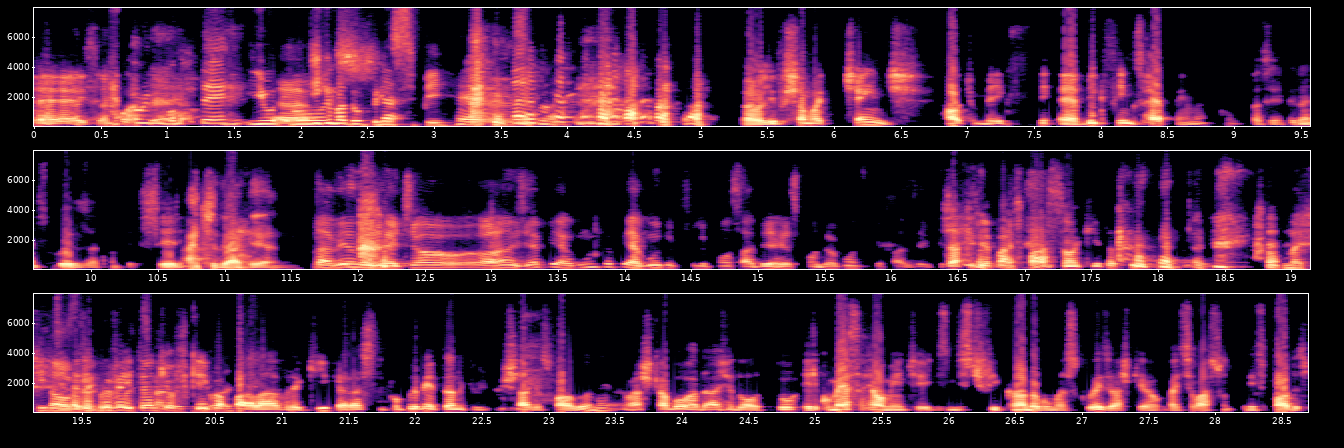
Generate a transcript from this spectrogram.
é. É, isso é importante. Harry Potter e o é. Enigma do Príncipe. É. É, o livro chama Change, How to Make é, Big Things Happen, né? Como fazer grandes coisas acontecerem. Arte da guerra. Tá vendo, gente? Eu arranjei a pergunta, a pergunta que o Filipão sabia responder, eu consegui fazer. Aqui. Já fiz a participação aqui, tá tudo. mas, Não, mas aproveitando que eu fiquei com a palavra aqui, cara, assim, complementando o que o Chagas falou, né? Eu acho que a abordagem do autor, ele começa realmente aí, desmistificando algumas coisas, eu acho que vai ser o assunto principal desse,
